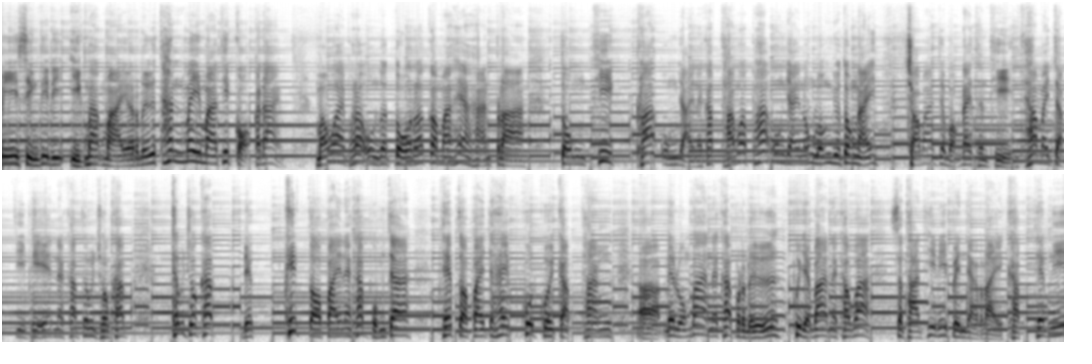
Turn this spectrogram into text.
มีสิ่งที่ดีอีกมากมาย หรือท่านไม่มาที่เกาะก็ได้ มาไหว้พระองค์โตแล้วก็มาให้อาหารปลาตรงที่พระองค์ใหญ่นะครับ ถามว่าพระองค์ใหญ่น้องหลวงอยู่ตรงไหน ชาวบ้านจะบอกได้ทันที ถ้าไม่จับ GPS นะครับท่านผู้ชมครับท่านผู้ชมครับเดี๋ยวคลิปต่อไปนะครับ ผมจะเทปต่อไปจะให้พูดคุยกับทางแม่หลวงบ้านนะครับ หรือผู้ใหญ่บ้านนะครับว่าสถานที่นี้เป็นอย่างไรครับ เทปนี้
